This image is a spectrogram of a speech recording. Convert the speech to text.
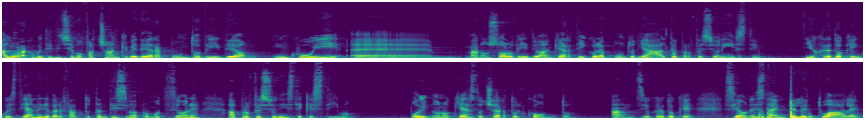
Allora, come ti dicevo, faccio anche vedere appunto video in cui, eh, ma non solo video, anche articoli appunto di altri professionisti. Io credo che in questi anni di aver fatto tantissima promozione a professionisti che stimo. Poi non ho chiesto certo il conto, anzi, io credo che sia onestà intellettuale,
